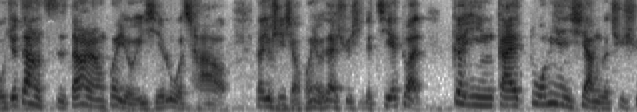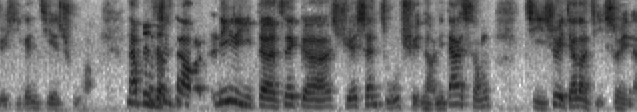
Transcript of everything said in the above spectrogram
我觉得这样子当然会有一些落差哦。那尤其小朋友在学习的阶段。更应该多面向的去学习跟接触哈。那不知道 Lily 的这个学生族群哦，你大概是从几岁教到几岁呢？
